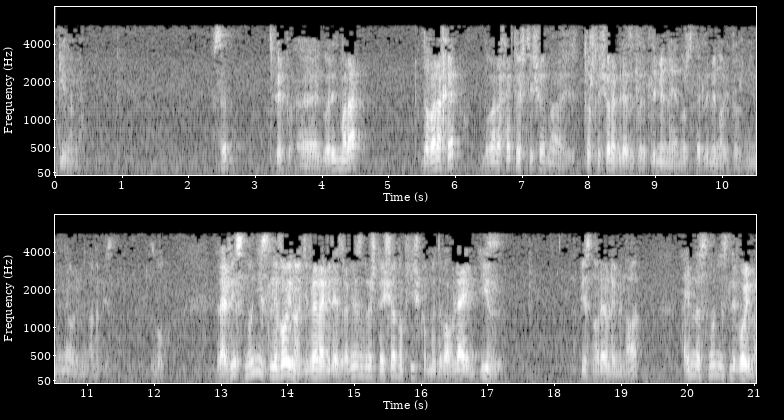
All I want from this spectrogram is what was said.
В геноме. Все? Теперь, э, говорит Мара, Даварахер, Даварахер, то есть еще одна, то, что еще Рабелез говорит, лемине, нужно сказать леминой тоже, не лемине, а лемино написано сбоку. Лавис, ну не сливойно, дивре Рабелез. Рабелез говорит, что еще одну птичку мы добавляем из, написано Рев Лемино, а именно с нуни сливойно.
